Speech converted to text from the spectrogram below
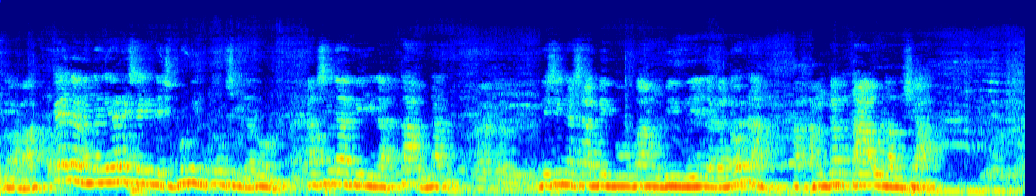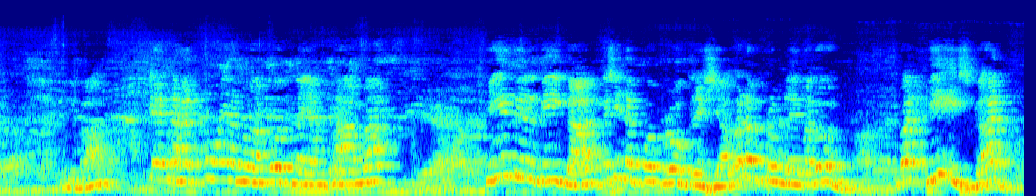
Di ba? Kailangan nangyari sa iglesia, huminto sila ron. Ang sinabi nila, tao lang. May sinasabi mo ba ang Biblia na gano'n na hanggang tao lang siya? Di ba? Kaya lahat po yan mga quote na yan, tama. He will be God kasi nagpo-progress siya. Walang problema ron. But He is God.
